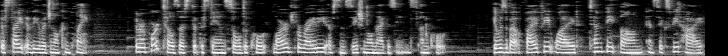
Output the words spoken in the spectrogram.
the site of the original complaint. The report tells us that the stand sold a quote, large variety of sensational magazines, unquote. It was about 5 feet wide, 10 feet long, and 6 feet high,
